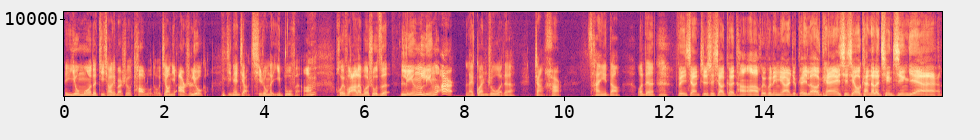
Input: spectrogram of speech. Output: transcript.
幽默的技巧里边是有套路的，我教你二十六个，今天讲其中的一部分啊。嗯回复阿拉伯数字零零二来关注我的账号，参与到我的分享知识小课堂啊，回复零零二就可以了。OK，谢谢，我看到了青青耶。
